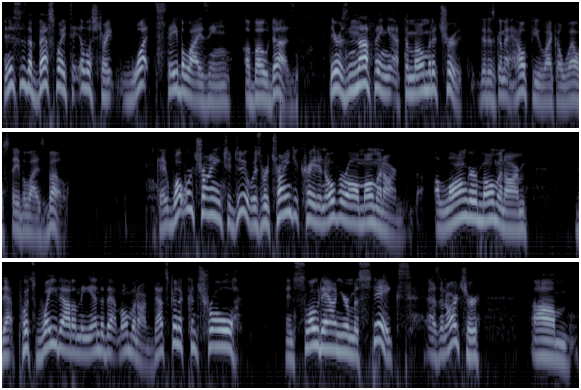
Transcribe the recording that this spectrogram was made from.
And this is the best way to illustrate what stabilizing a bow does. There is nothing at the moment of truth that is going to help you like a well-stabilized bow. Okay, what we're trying to do is we're trying to create an overall moment arm, a longer moment arm that puts weight out on the end of that moment arm. That's going to control and slow down your mistakes as an archer. Um,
